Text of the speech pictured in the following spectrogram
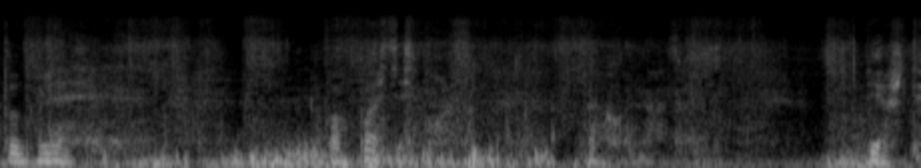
Тут, блядь, попасть здесь можно. Нахуй надо. Пеш ты.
